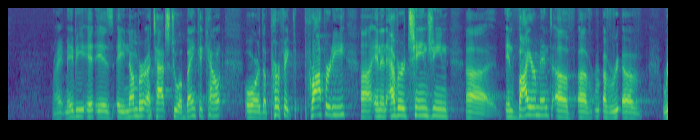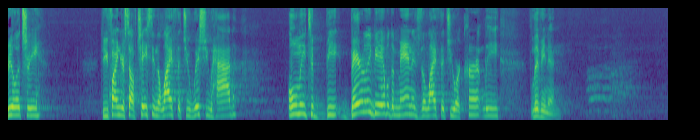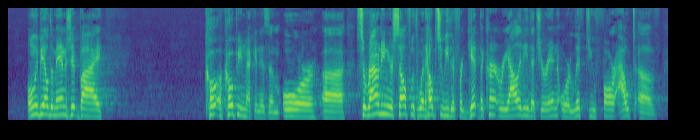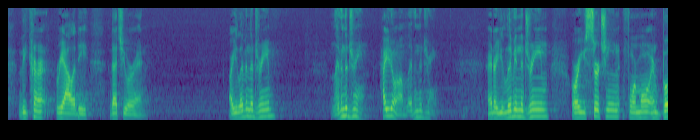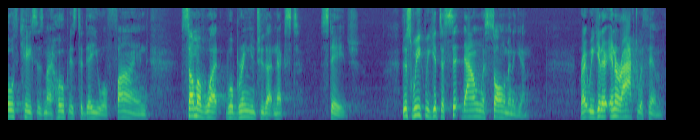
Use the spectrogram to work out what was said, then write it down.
right? Maybe it is a number attached to a bank account or the perfect property uh, in an ever changing uh, environment of, of, of, of realty. Do you find yourself chasing the life that you wish you had, only to be, barely be able to manage the life that you are currently living in? Only be able to manage it by co- a coping mechanism or uh, surrounding yourself with what helps you either forget the current reality that you're in or lift you far out of the current reality that you are in. Are you living the dream? living the dream. How you doing? I'm living the dream. Right? Are you living the dream or are you searching for more? In both cases, my hope is today you will find some of what will bring you to that next stage. This week, we get to sit down with Solomon again, right? We get to interact with him.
